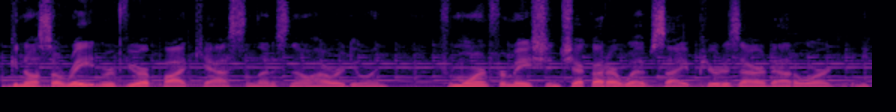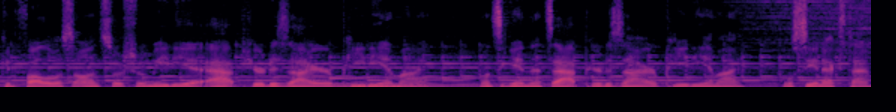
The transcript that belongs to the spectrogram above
You can also rate and review our podcast and let us know how we're doing. For more information, check out our website, puredesire.org, and you can follow us on social media at Pure Desire PDMI. Once again, that's at Pure Desire PDMI. We'll see you next time.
